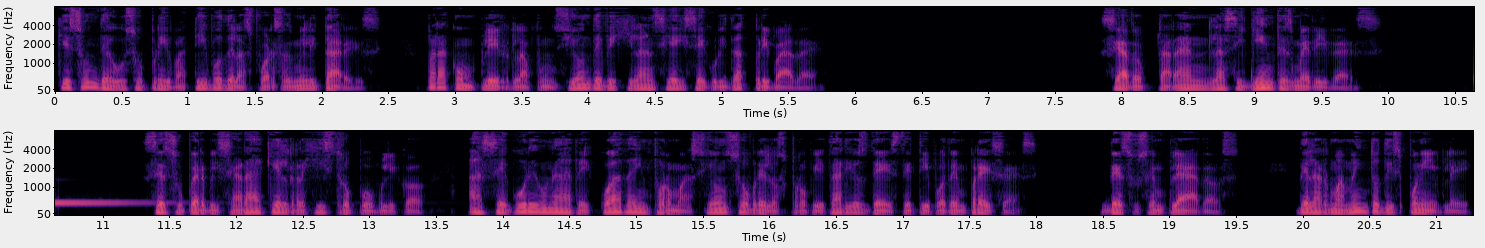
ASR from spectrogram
que son de uso privativo de las fuerzas militares para cumplir la función de vigilancia y seguridad privada. Se adoptarán las siguientes medidas. Se supervisará que el registro público asegure una adecuada información sobre los propietarios de este tipo de empresas, de sus empleados, del armamento disponible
